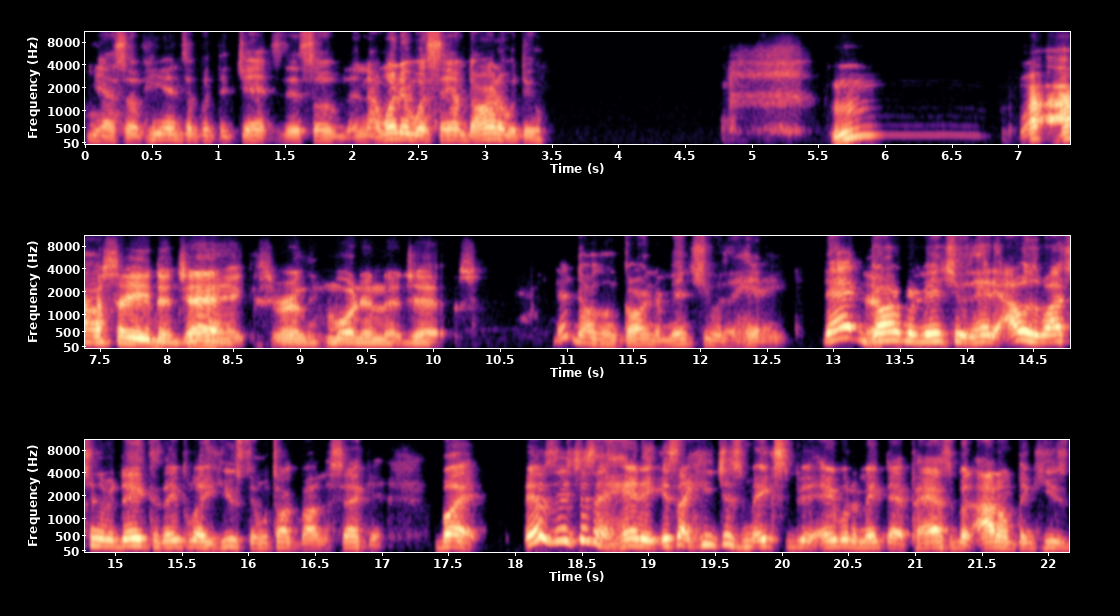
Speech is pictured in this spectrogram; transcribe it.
Yeah, so if he ends up with the Jets, this so and I wonder what Sam Darnold would do. Hmm. Well, I'll say the Jags really more than the Jets. That doggone Gardner Minshew was a headache. That. Gardner Minshew was headed. I was watching him today because they play Houston. We'll talk about in a second. But it's, it's just a headache. It's like he just makes be able to make that pass, but I don't think he's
